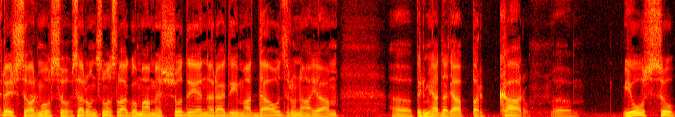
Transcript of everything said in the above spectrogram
Režisori mūsu sarunas noslēgumā mēs šodien raidījumā daudz runājām uh, pirmajā daļā par karu. Uh, jūsu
